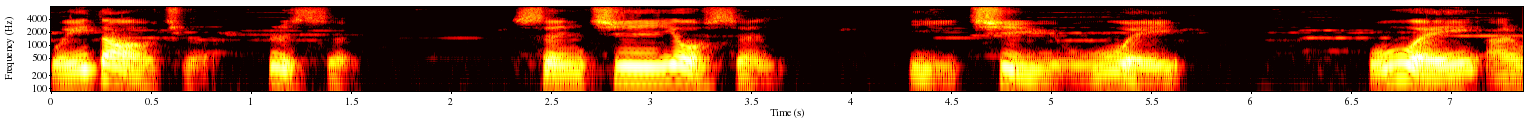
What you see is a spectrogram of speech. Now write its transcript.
为道者日损，损之又损，以至于无为。无为而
